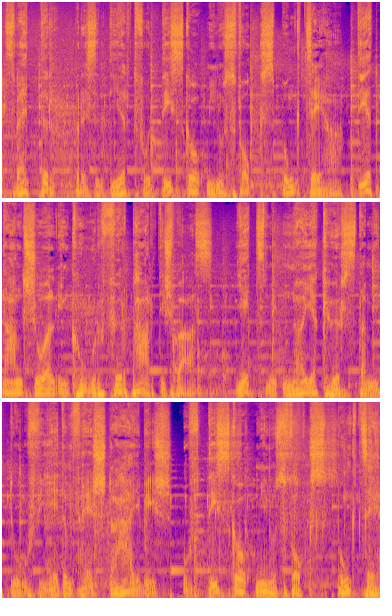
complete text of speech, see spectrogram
Das Wetter präsentiert von disco-fox.ch. Die Tanzschule in Chur für Partyspaß. Jetzt mit neuen Kürzen, damit du auf jedem Fest daheim bist. Auf disco-fox.ch.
